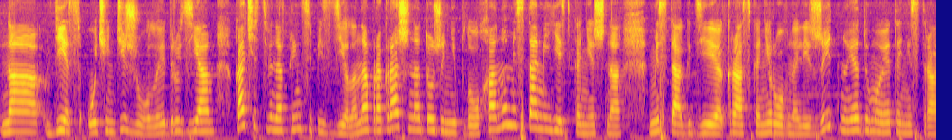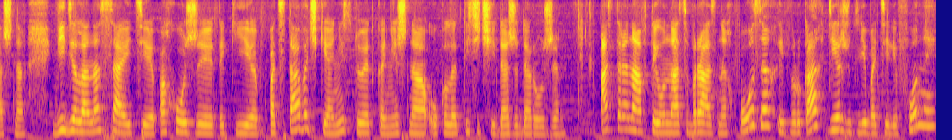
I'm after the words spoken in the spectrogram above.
На вес очень тяжелые, друзья. Качественно, в принципе, сделано. Прокрашено тоже неплохо. Но местами есть, конечно, места, где краска неровно лежит. Но я думаю, это не страшно. Видела на сайте похожие такие подставочки. Они стоят, конечно, около тысячи и даже дороже. Астронавты у нас в разных позах и в руках держат либо телефоны,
